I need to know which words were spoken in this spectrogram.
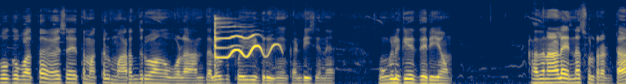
போக்க பார்த்தா விவசாயத்தை மக்கள் மறந்துடுவாங்க போல் அந்த அளவுக்கு போய்கிட்டு இருக்குங்க கண்டிஷனு உங்களுக்கே தெரியும். அதனால் என்ன சொல்கிறேன்ட்டா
